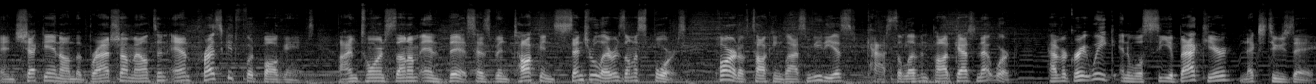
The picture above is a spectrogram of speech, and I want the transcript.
and check in on the Bradshaw Mountain and Prescott football games. I'm Torrence Dunham, and this has been Talking Central Arizona Sports, part of Talking Glass Media's Cast 11 podcast network. Have a great week, and we'll see you back here next Tuesday.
